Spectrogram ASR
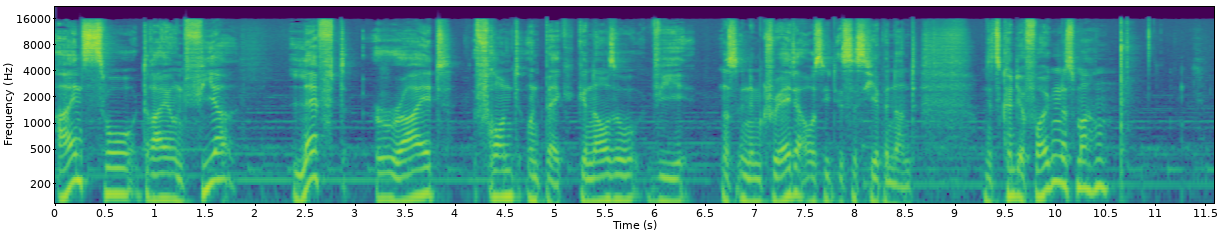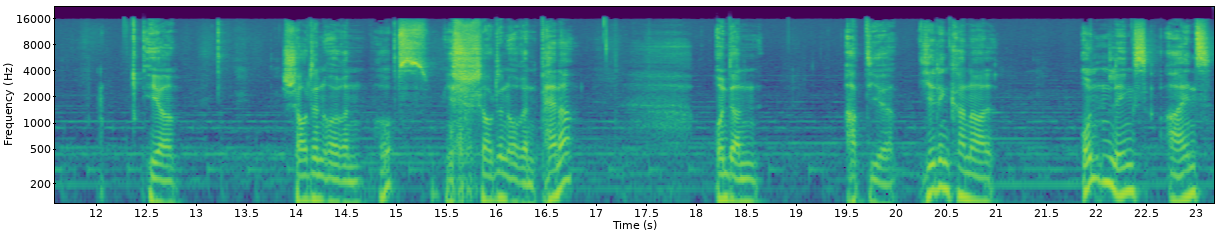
1, 2, 3 und 4 Left, Right, Front und Back. Genauso wie das in dem Creator aussieht, ist es hier benannt. Jetzt könnt ihr folgendes machen. Ihr schaut in euren, ups, ihr schaut in euren Penner und dann habt ihr hier den Kanal unten links 1,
